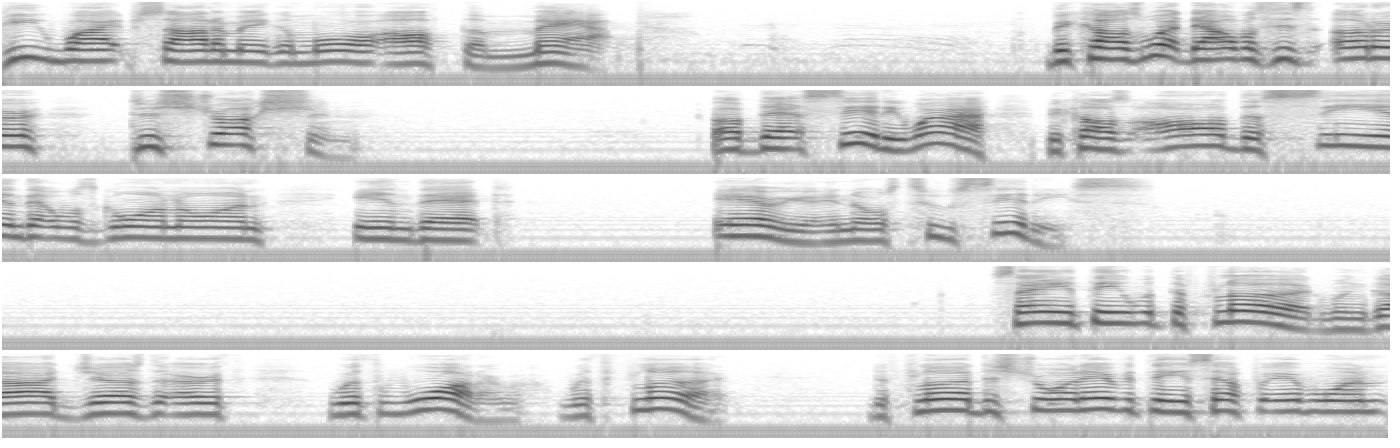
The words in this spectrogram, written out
he wiped Sodom and Gomorrah off the map. Because what? That was his utter destruction of that city. Why? Because all the sin that was going on in that area, in those two cities. Same thing with the flood when God judged the earth with water, with flood. The flood destroyed everything except for everyone,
